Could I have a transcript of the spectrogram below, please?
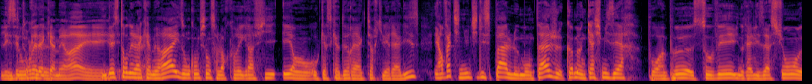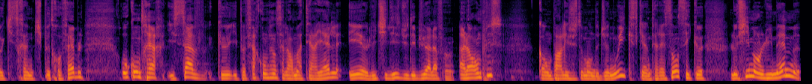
Laisser donc, tourner la euh, caméra et. Ils laissent tourner la caméra, ils ont confiance en leur chorégraphie et en, aux cascadeurs et acteurs qui les réalisent. Et en fait, ils n'utilisent pas le montage comme un cache-misère pour un peu sauver une réalisation euh, qui serait un petit peu trop faible. Au contraire, ils savent qu'ils peuvent faire confiance à leur matériel et euh, l'utilisent du début à la fin. Alors en plus, quand on parlait justement de John Wick, ce qui est intéressant, c'est que le film en lui-même,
